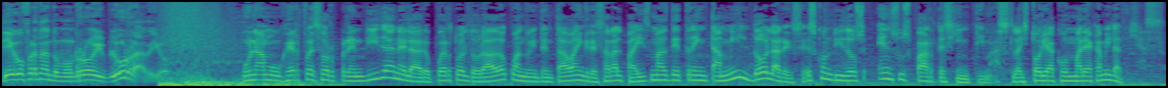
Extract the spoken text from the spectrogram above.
Diego Fernando Monroy, Blue Radio. Una mujer fue sorprendida en el aeropuerto El Dorado cuando intentaba ingresar al país más de 30 mil dólares escondidos en sus partes íntimas. La historia con María Camila Díaz.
